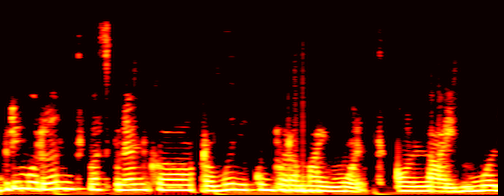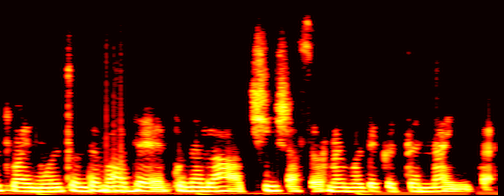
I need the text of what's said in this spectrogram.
primul rând, vă spunem că românii cumpără mai mult, online, mult mai mult, undeva de până la 5-6 ori mai mult decât înainte.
